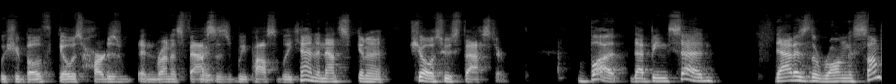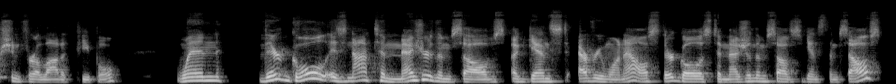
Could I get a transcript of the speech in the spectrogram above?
we should both go as hard as and run as fast right. as we possibly can. And that's gonna show us who's faster. But that being said, that is the wrong assumption for a lot of people when their goal is not to measure themselves against everyone else. Their goal is to measure themselves against themselves,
